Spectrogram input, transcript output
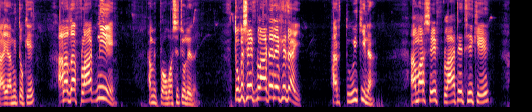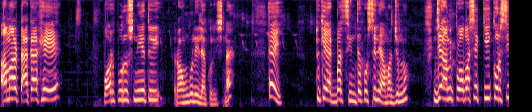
তাই আমি তোকে আলাদা ফ্ল্যাট নিয়ে আমি প্রবাসে চলে যাই। তোকে সেই ফ্ল্যাটে রেখে যাই। আর তুই কি না? আমার সেই ফ্ল্যাটে থেকে আমার টাকা খেয়ে পরপুরুষ নিয়ে তুই রঙ্গলীলা করিস না? হেই, তুই কি একবার চিন্তা করছিলি আমার জন্য যে আমি প্রবাসে কি করছি?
